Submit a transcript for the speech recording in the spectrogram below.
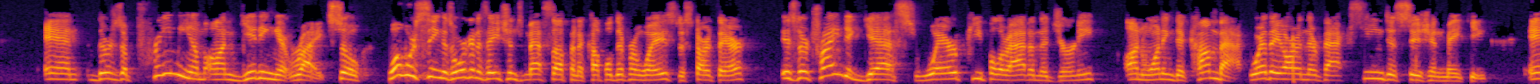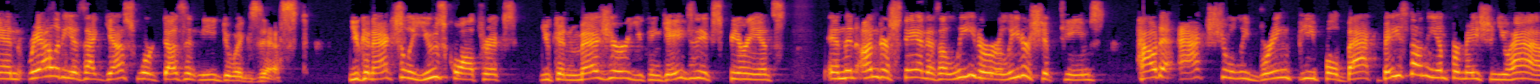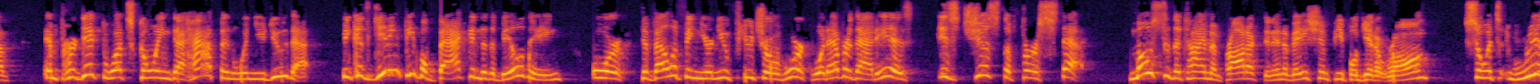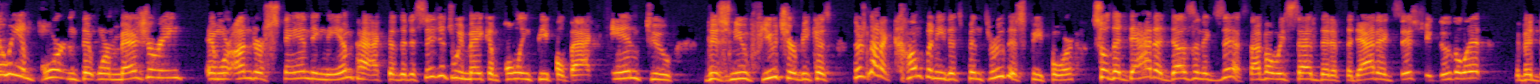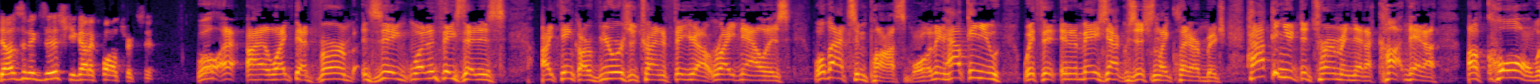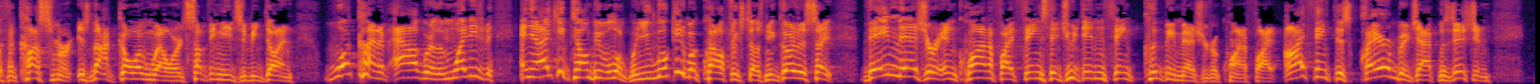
And there's a premium on getting it right. So what we're seeing is organizations mess up in a couple different ways to start there is they're trying to guess where people are at in the journey on wanting to come back, where they are in their vaccine decision making. And reality is that guesswork doesn't need to exist. You can actually use Qualtrics. You can measure, you can gauge the experience, and then understand as a leader or leadership teams how to actually bring people back based on the information you have and predict what's going to happen when you do that. Because getting people back into the building or developing your new future of work, whatever that is, is just the first step. Most of the time in product and innovation, people get it wrong. So it's really important that we're measuring and we're understanding the impact of the decisions we make and pulling people back into this new future because there's not a company that's been through this before. So the data doesn't exist. I've always said that if the data exists, you Google it. If it doesn't exist, you got to Qualtrics it. Well, I, I, like that verb. Zig, one of the things that is, I think our viewers are trying to figure out right now is, well, that's impossible. I mean, how can you, with an amazing acquisition like Clarabridge, how can you determine that a, that a, a call with a customer is not going well or something needs to be done? What kind of algorithm? What needs to be? And yet I keep telling people, look, when you look at what Qualtrics does, when you go to the site, they measure and quantify things that you didn't think could be measured or quantified. I think this Clarabridge acquisition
